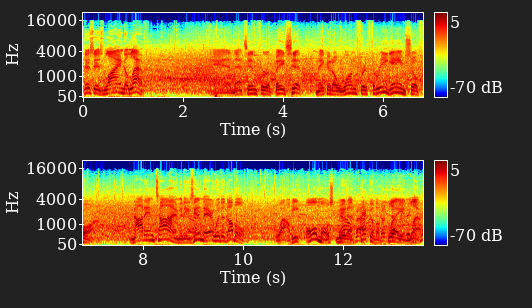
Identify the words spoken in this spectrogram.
This is line to left. And that's in for a base hit. Make it a one for three games so far. Not in time, and he's in there with a double. Wow, he almost made a heck of a play in left.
